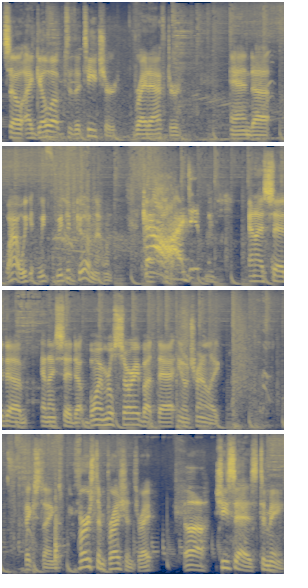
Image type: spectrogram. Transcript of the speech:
So I go up to the teacher right after, and uh, wow, we, we we did good on that one. God. And I said, um, and I said, uh, boy, I'm real sorry about that. You know, trying to like fix things. First impressions, right? Uh, She says to me,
